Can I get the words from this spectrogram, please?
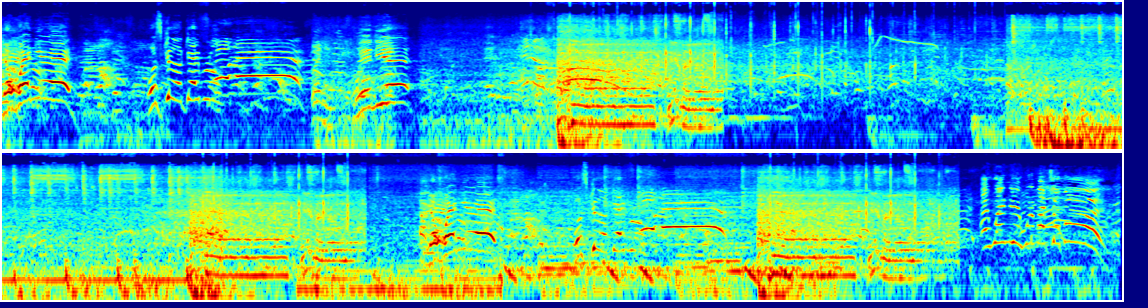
Yo, Wenyan! What's good, Gabriel? Wenyan! Wenyan! Yo, Wenyan! What's good, Gabriel? Hey, Wenyan, what about your boy?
